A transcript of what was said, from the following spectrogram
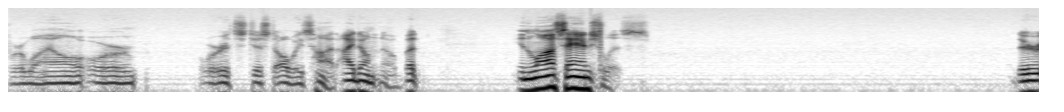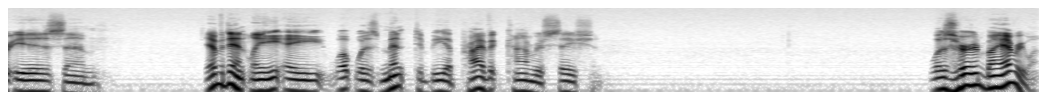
for a while or or it's just always hot. I don't know. But in Los Angeles, there is um, evidently a what was meant to be a private conversation was heard by everyone,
